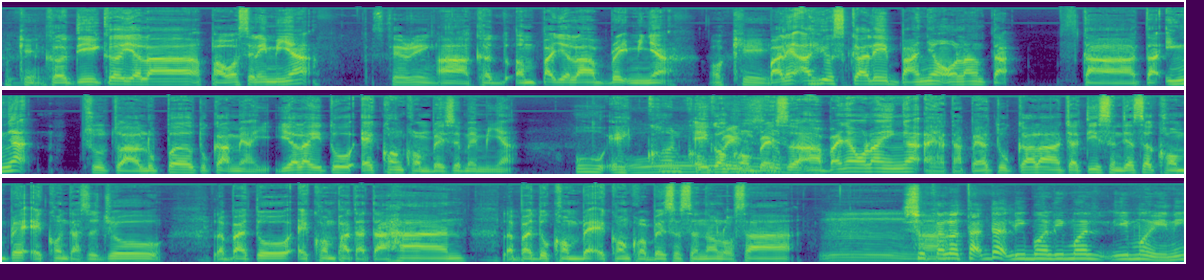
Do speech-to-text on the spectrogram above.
Okey. Ketiga ialah power steering minyak. steering Ah, keempat ialah brake minyak. Okey. Paling akhir sekali banyak orang tak tak tak ingat sudah lupa tukar minyak. Ialah itu aircon compressor minyak. Oh aircon Aircon compressor ah banyak orang ingat ayah tak payah tukar lah. Jadi sentiasa komplek aircon tak sejuk. Lepas tu aircon pak tak tahan. Lepas tu komplek aircon compressor senang rosak. Hmm. So kalau tak ada 555 ini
